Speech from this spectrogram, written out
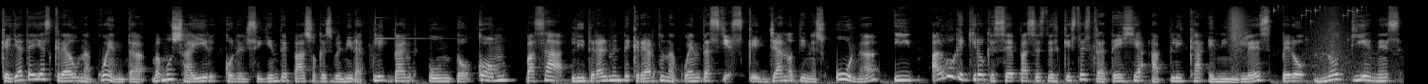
que ya te hayas creado una cuenta, vamos a ir con el siguiente paso que es venir a clickbank.com. Vas a literalmente crearte una cuenta si es que ya no tienes una. Y algo que quiero que sepas es que esta estrategia aplica en inglés, pero no tienes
